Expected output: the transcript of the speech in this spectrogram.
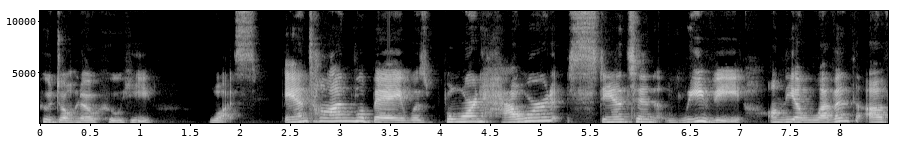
who don't know who he was. Anton LaVey was born Howard Stanton Levy on the 11th of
